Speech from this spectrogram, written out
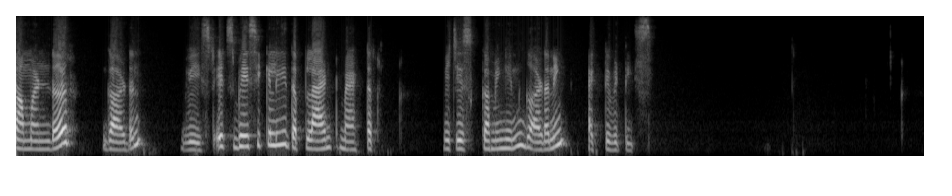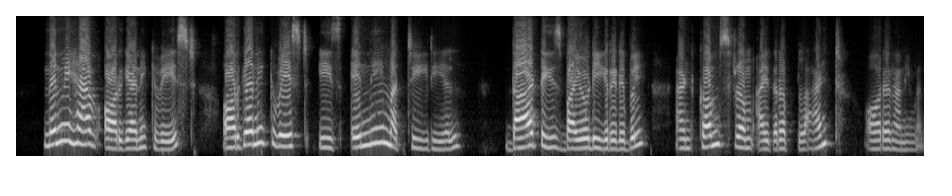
come under garden waste. It is basically the plant matter which is coming in gardening activities. Then we have organic waste. Organic waste is any material that is biodegradable and comes from either a plant or an animal.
